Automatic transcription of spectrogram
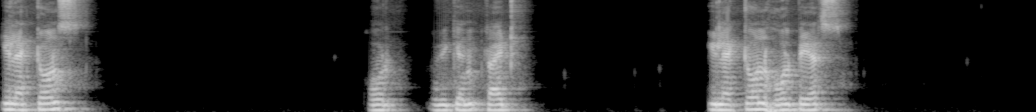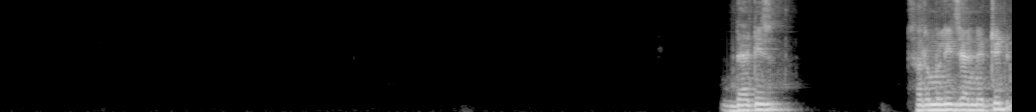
electrons or we can write electron hole pairs. That is thermally generated.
